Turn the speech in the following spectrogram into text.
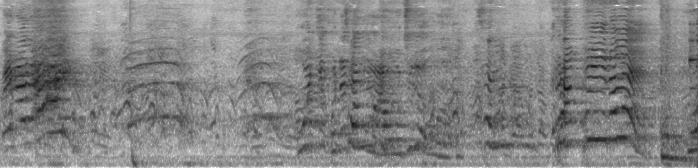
เป็นอะไรอุ้ยเจ้าคนนั้นต้องเมาเชื่อเหรอฉันรักพี่นั่นแหละเหร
